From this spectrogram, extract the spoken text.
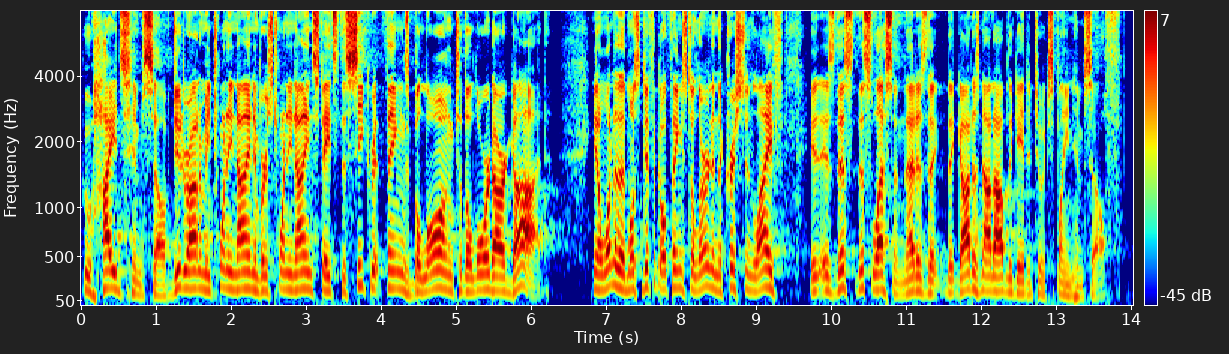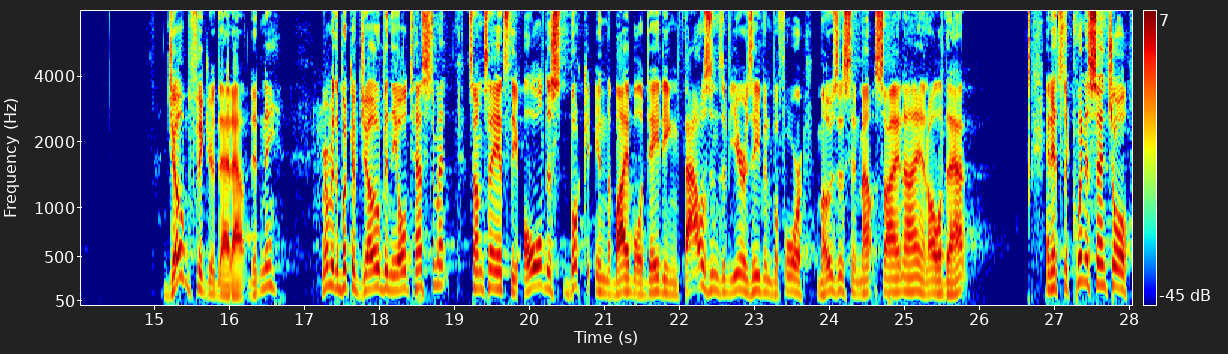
who hides himself. Deuteronomy 29 and verse 29 states, The secret things belong to the Lord our God. You know, one of the most difficult things to learn in the Christian life is, is this, this lesson that is, that, that God is not obligated to explain himself. Job figured that out, didn't he? Remember the book of Job in the Old Testament? Some say it's the oldest book in the Bible, dating thousands of years even before Moses and Mount Sinai and all of that. And it's the quintessential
